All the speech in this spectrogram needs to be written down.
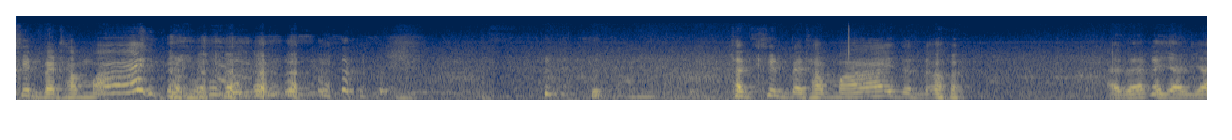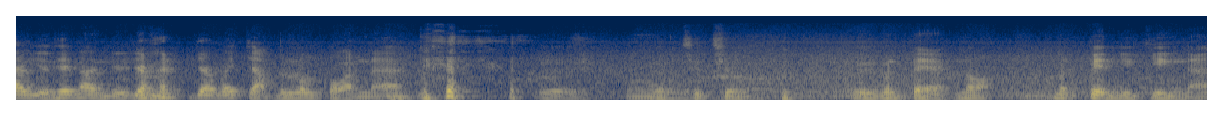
ขึ้นไปทำไม ท่านขึ้นไปทำไมท่านเนอะอันนั้นก็ยังยังอยู่ที่นั่นอยู่ยังไม่ยังไม่จับมันลงก่อนนะเออชิดชียวเออมันแปลกเนาะมันเป็นจริงๆนะ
